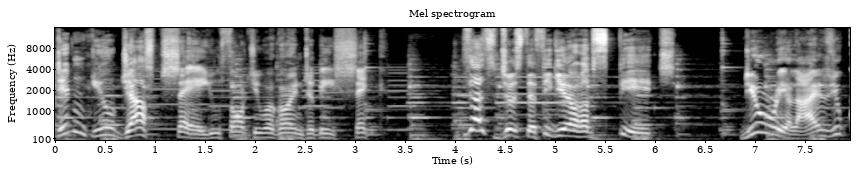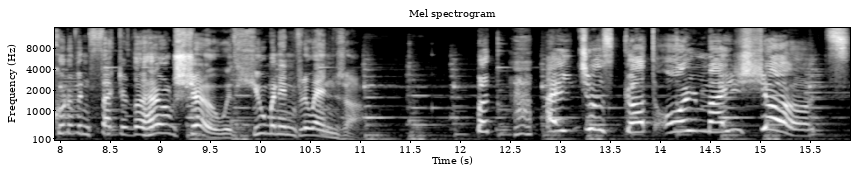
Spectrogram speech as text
Didn't you just say you thought you were going to be sick? That's just a figure of speech. Do you realize you could have infected the whole show with human influenza? But I just got all my shots.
